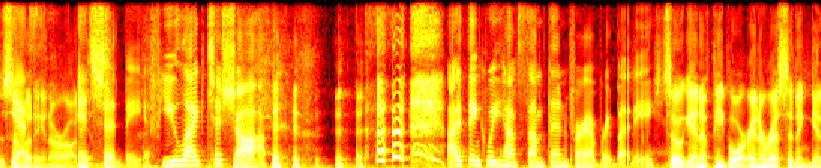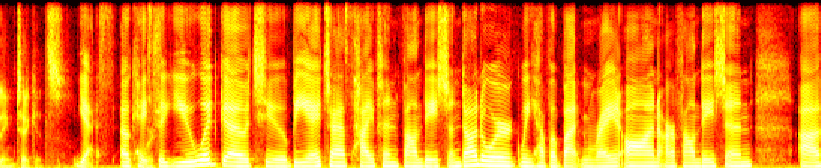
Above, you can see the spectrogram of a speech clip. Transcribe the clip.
to somebody Yes, in our audience. It should be. If you like to shop, I think we have something for everybody. So again, if people are interested in getting tickets, Yes. Okay. So you would go to bhs-foundation.org. We have a button right on our foundation uh,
